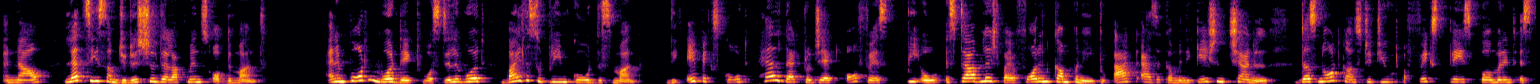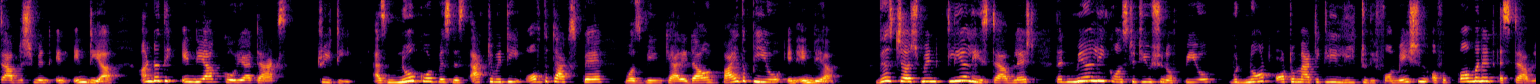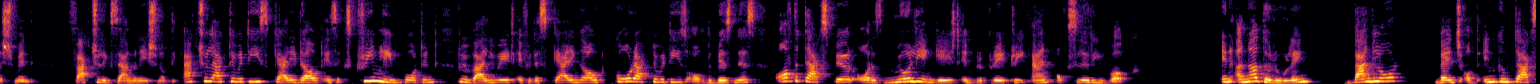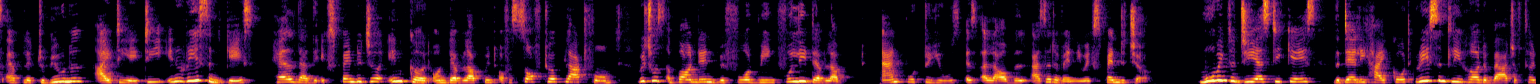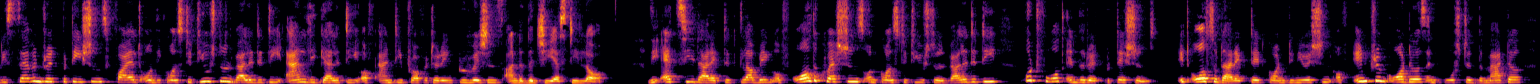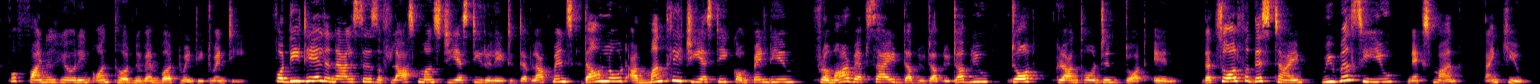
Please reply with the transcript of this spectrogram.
And now, let's see some judicial developments of the month. An important verdict was delivered by the Supreme Court this month. The Apex Court held that Project Office PO established by a foreign company to act as a communication channel does not constitute a fixed place permanent establishment in India under the India Korea Tax Treaty, as no core business activity of the taxpayer was being carried out by the PO in India. This judgment clearly established that merely constitution of PO would not automatically lead to the formation of a permanent establishment Factual examination of the actual activities carried out is extremely important to evaluate if it is carrying out core activities of the business of the taxpayer or is merely engaged in preparatory and auxiliary work. In another ruling, Bangalore bench of the Income Tax Appellate Tribunal ITAT in a recent case held that the expenditure incurred on development of a software platform which was abandoned before being fully developed and put to use is allowable as a revenue expenditure. Moving to GST case, the Delhi High Court recently heard a batch of 37 writ petitions filed on the constitutional validity and legality of anti-profiteering provisions under the GST law. The HC directed clubbing of all the questions on constitutional validity put forth in the writ petitions. It also directed continuation of interim orders and posted the matter for final hearing on 3rd November 2020. For detailed analysis of last month's GST related developments, download our monthly GST compendium from our website www.grantthornton.in. That's all for this time. We will see you next month. Thank you.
